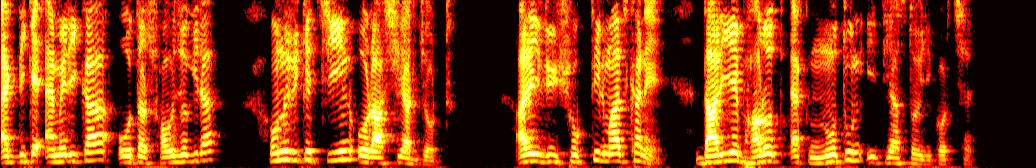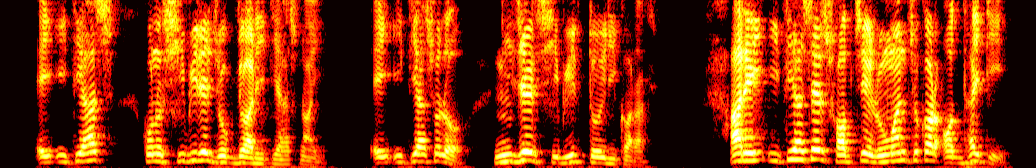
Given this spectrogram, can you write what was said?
একদিকে আমেরিকা ও তার সহযোগীরা অন্যদিকে চীন ও রাশিয়ার জোট। আর এই দুই শক্তির মাঝখানে দাঁড়িয়ে ভারত এক নতুন ইতিহাস তৈরি করছে। এই ইতিহাস কোনো শিবিরে যোগ দেওয়ার ইতিহাস নয়। এই ইতিহাস হলো নিজের শিবির তৈরি করার। আর এই ইতিহাসের সবচেয়ে রোমাঞ্চকর অধ্যায়টি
